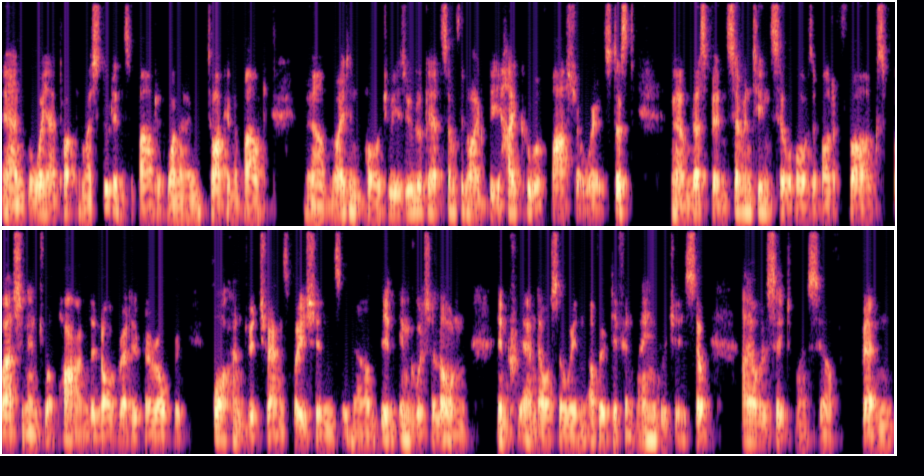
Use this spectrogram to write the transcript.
And the way I talk to my students about it when I'm talking about you know, writing poetry is you look at something like the haiku of Basho, where it's just there's been 17 syllables about a frog splashing into a pond, and already they're over 400 translations um, in English alone, in, and also in other different languages. So I always say to myself, Ben,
